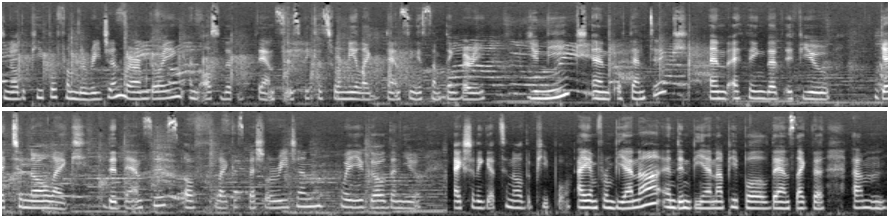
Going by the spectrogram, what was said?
to know the people from the region where I'm going and also the dances because for me like dancing is something very unique and authentic and I think that if you get to know like the dances of like a special region where you go then you actually get to know the people. I am from Vienna, and in Vienna, people dance like the um,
